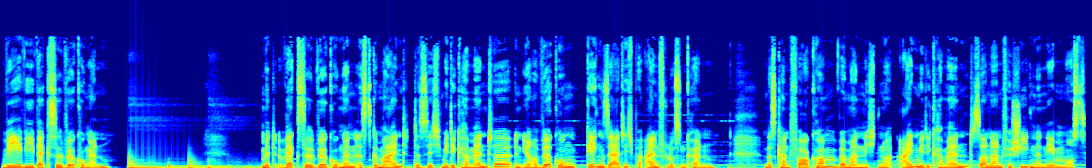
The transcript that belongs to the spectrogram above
W wie Wechselwirkungen. Mit Wechselwirkungen ist gemeint, dass sich Medikamente in ihrer Wirkung gegenseitig beeinflussen können. Das kann vorkommen, wenn man nicht nur ein Medikament, sondern verschiedene nehmen muss.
